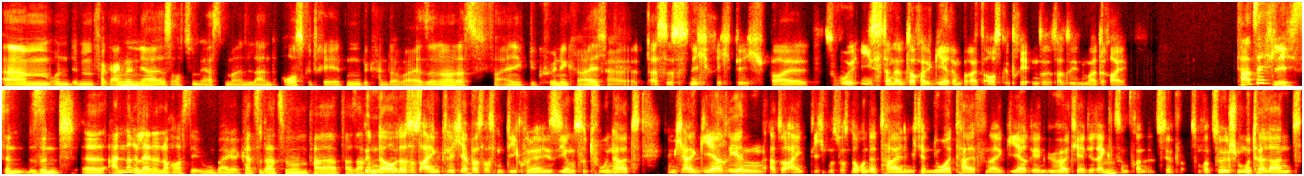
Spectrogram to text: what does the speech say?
Ähm, und im vergangenen Jahr ist auch zum ersten Mal ein Land ausgetreten, bekannterweise, ne? das Vereinigte Königreich. Äh, das ist nicht richtig, weil sowohl Island als auch Algerien bereits ausgetreten sind, also die Nummer drei. Tatsächlich sind, sind äh, andere Länder noch aus der EU bei. Kannst du dazu ein paar, paar Sachen Genau, sagen? das ist eigentlich etwas, was mit Dekolonialisierung zu tun hat. Nämlich Algerien, also eigentlich muss man es noch unterteilen, nämlich der Nordteil von Algerien gehört ja direkt mhm. zum, zum, französischen Mutterland.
